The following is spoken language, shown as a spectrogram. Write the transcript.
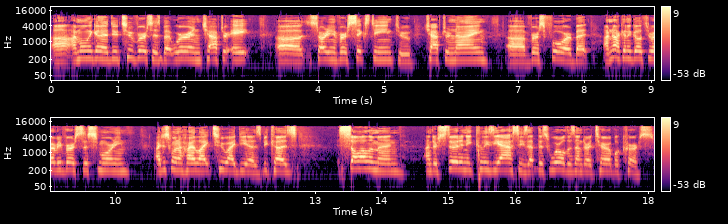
uh, I'm only going to do two verses, but we're in chapter 8, uh, starting in verse 16 through chapter 9, uh, verse 4. But I'm not going to go through every verse this morning. I just want to highlight two ideas because Solomon understood in Ecclesiastes that this world is under a terrible curse.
